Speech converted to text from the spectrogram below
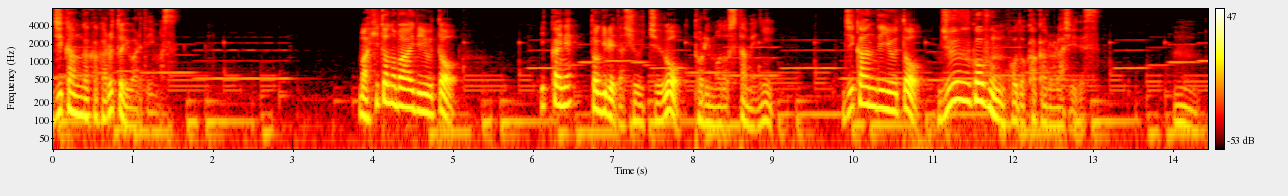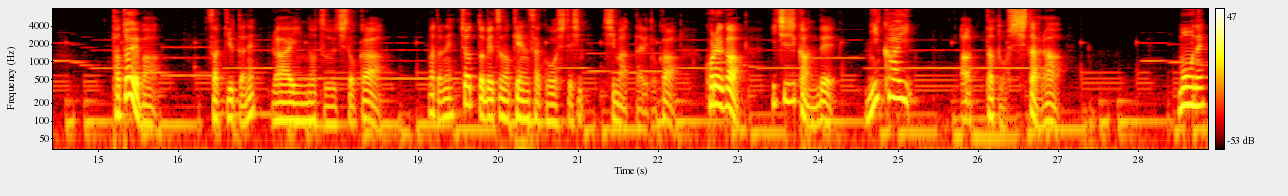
時間がかかると言われています。まあ人の場合で言うと一回ね途切れた集中を取り戻すために時間で言うと15分ほどかかるらしいです。うん。例えばさっき言ったね LINE の通知とかまたねちょっと別の検索をしてししまったりとかこれが1時間で2回あったとしたらもうね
